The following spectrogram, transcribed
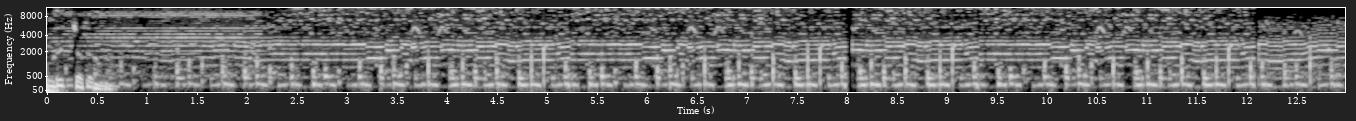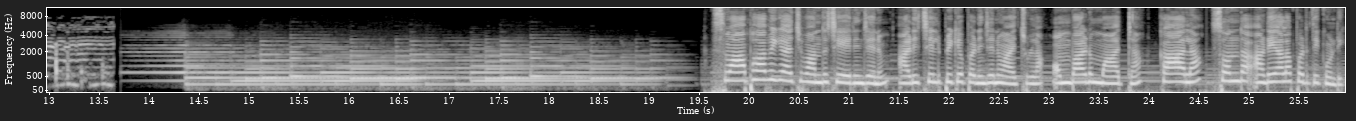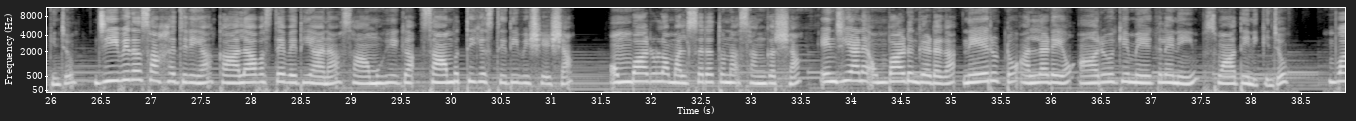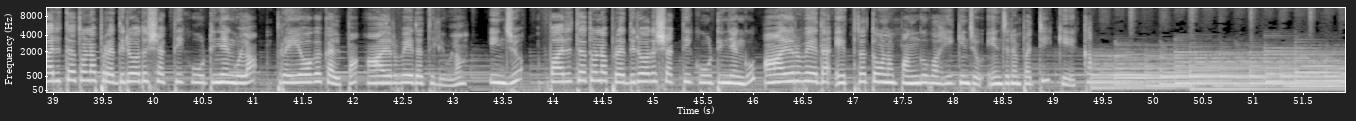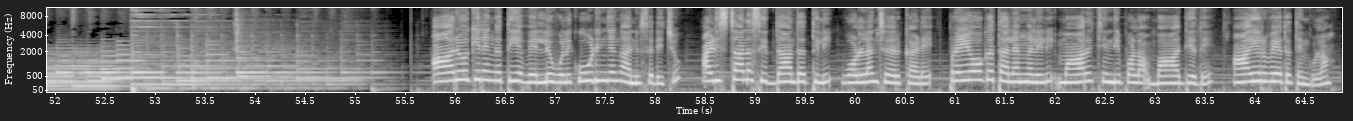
പിടിച്ചതിനാണ് സ്വാഭാവികമായിട്ട് വന്നു ചേരിഞ്ചനും അടിച്ചേൽപ്പിക്കപ്പെടിഞ്ചനുമായിട്ടുള്ള ഒമ്പാടും മാറ്റ കാല സ്വന്തം അടയാളപ്പെടുത്തിക്കൊണ്ടിരിക്കും. ജീവിത സാഹചര്യ കാലാവസ്ഥ വ്യതിയാന സാമൂഹിക സാമ്പത്തിക സ്ഥിതി വിശേഷ ഒമ്പാടുള്ള മത്സരത്തുണ സംഘർഷ എഞ്ചിയാണെ ഒമ്പാടും ഘടക നേരിട്ടോ അല്ലടയോ ആരോഗ്യ മേഖലനെയും സ്വാധീനിക്കും. വരുത്തത്തുണ പ്രതിരോധ ശക്തി കൂട്ടിഞ്ഞെങ്കുള്ള പ്രയോഗകൽപ്പ ആയുർവേദത്തിലുള്ള. ഇഞ്ചു വരുത്തത്തുണ പ്രതിരോധ ശക്തി കൂട്ടിഞ്ഞെങ്കു ആയുർവേദ എത്രത്തോളം പങ്കു വഹിക്കിഞ്ചു എഞ്ചിനെ പറ്റി കേൾക്കാം. ആരോഗ്യരംഗത്തിയ വെല്ലുവിളി കൂടിഞ്ചങ്ങ് അനുസരിച്ചു അടിസ്ഥാന സിദ്ധാന്തത്തിൽ വള്ളം ചേർക്കാടെ പ്രയോഗ തലങ്ങളിൽ മാറി ചിന്തിപ്പുള്ള ബാധ്യത ആയുർവേദത്തെങ്കുള്ള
